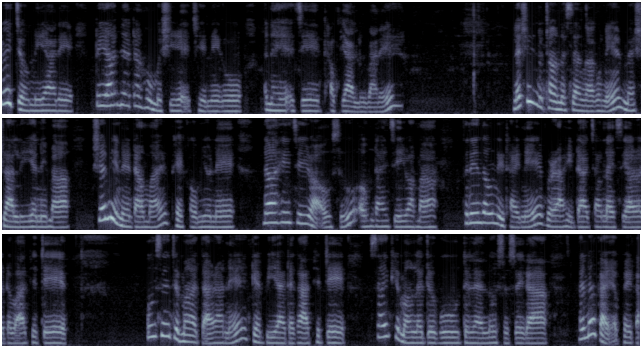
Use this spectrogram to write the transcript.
တွေ့ကြုံနေရတဲ့တရားမျှတမှုမရှိတဲ့အခြေအနေကိုအနေအချင်းထောက်ပြလိုပါတယ်။လက်ရှိ2025ခုနှစ်မတ်လ4ရက်နေ့မှာရှမ်းပြည်နယ်တောင်ပိုင်းဖေခုံမြို့နယ်နာဟေးကျေးရွာအုပ်စုအုံတိုင်းကျေးရွာမှာ သတင်းသုံးနေထိုင်တဲ့ဗရာဟိတာကျောင်းနိုင်ဆရာတော်တစ်ပါးဖြစ်တဲ့ဦးစင်းဓမ္မတာရနဲ့ကက်ပီယာတကာဖြစ်တဲ့ဆိုင်းခင်မောင်လက်တို့ကိုဒလန်လို့ဆွဆွဲကလက်နက်ကိုင်အဖွဲ့က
